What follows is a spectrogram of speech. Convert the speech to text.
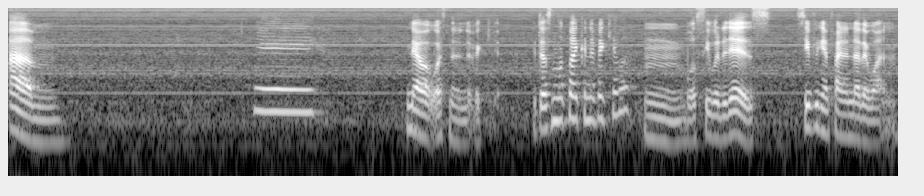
Um, yay. No, it wasn't a Navicula. It doesn't look like a Navicula? Hmm, we'll see what it is. See if we can find another one.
